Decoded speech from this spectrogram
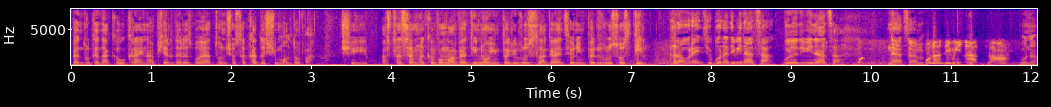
Pentru că dacă Ucraina pierde război, atunci o să cadă și Moldova. Și asta înseamnă că vom avea din nou Imperiul Rus la granițe, un Imperiu Rus ostil. Laurențiu, bună dimineața! Bună dimineața! Neața. Bună dimineața! Bună!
